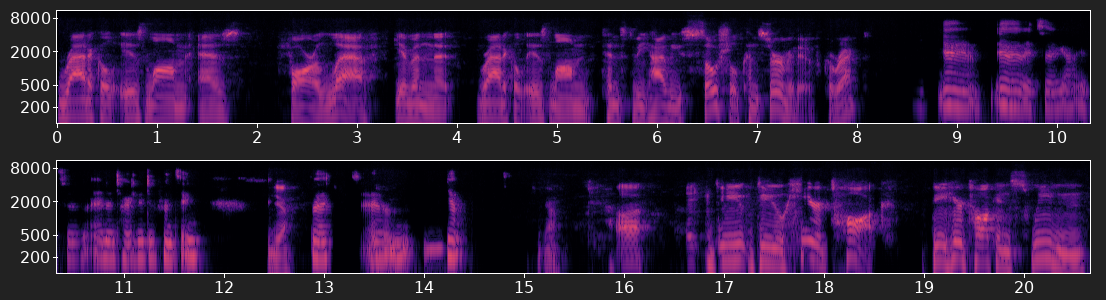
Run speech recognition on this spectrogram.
radical Islam as far left, given that radical Islam tends to be highly social conservative, correct? Yeah, yeah, yeah. It's a yeah, it's a, an entirely different thing. Yeah. But um, yeah. Yeah. Uh, do you do you hear talk? Do you hear talk in Sweden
